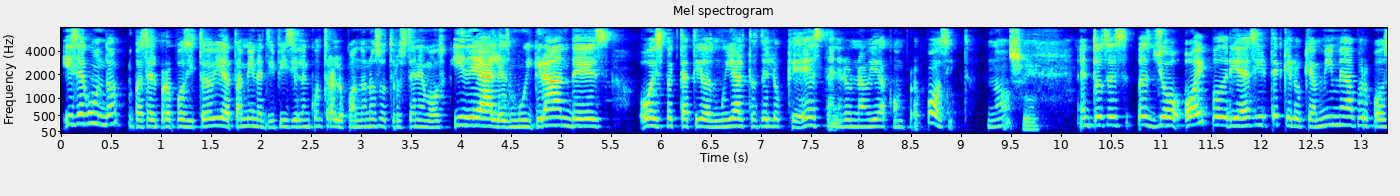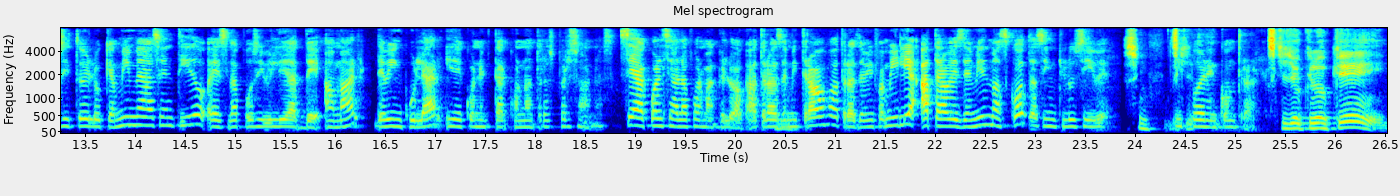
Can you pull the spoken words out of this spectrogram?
Y segundo, pues el propósito de vida también es difícil encontrarlo cuando nosotros tenemos ideales muy grandes o expectativas muy altas de lo que es tener una vida con propósito, ¿no? Sí. Entonces, pues yo hoy podría decirte que lo que a mí me da propósito y lo que a mí me da sentido es la posibilidad de amar, de vincular y de conectar con otras personas, sea cual sea la forma que lo haga, a través de mi trabajo, a través de mi familia, a través de mis mascotas inclusive, sí, y poder encontrar. Es que yo creo que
